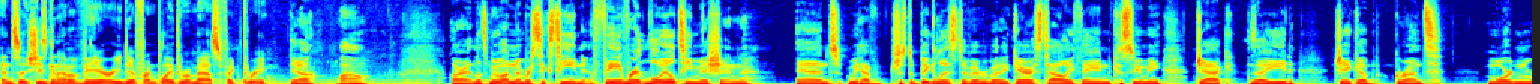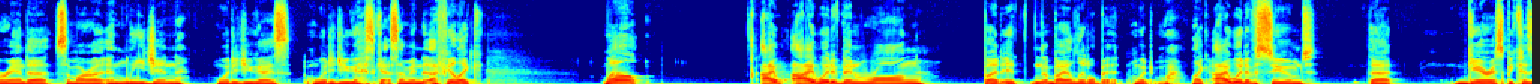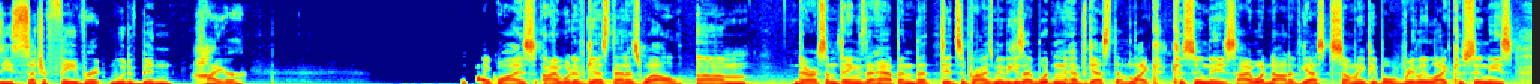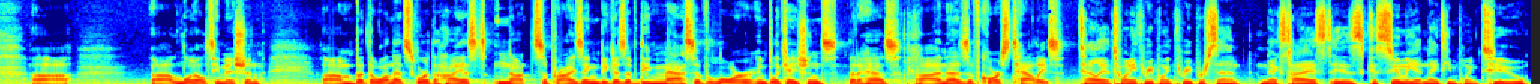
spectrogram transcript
And so she's gonna have a very different playthrough of Mass Effect Three. Yeah. Wow. All right, let's move on to number 16. Favorite loyalty mission. And we have just a big list of everybody Garrus, Tali, Thane, Kasumi, Jack, Zaeed, Jacob, Grunt, Mordin, Miranda, Samara, and Legion. What did you guys what did you guys guess? I mean, I feel like well, I I would have been wrong, but it by a little bit. Would like I would have assumed that Garrus, because he's such a favorite, would have been higher. Likewise, I would have guessed that as well. Um, there are some things that happened that did surprise me because I wouldn't have guessed them, like Kasumi's. I would not have guessed so many people really like Kasumi's uh, uh, loyalty mission. Um, but the one that scored the highest, not surprising because of the massive lore implications that it has, uh, and that is, of course, Tali's. Tali at 23.3%. Next highest is Kasumi at 19.2.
